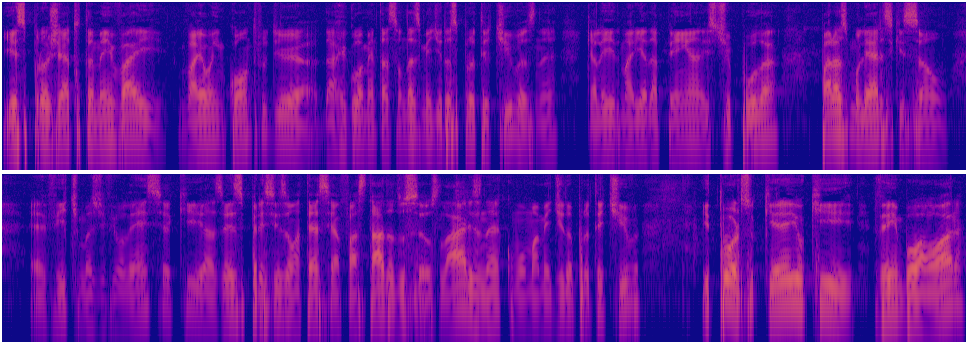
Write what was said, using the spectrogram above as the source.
e esse projeto também vai vai ao encontro de, da regulamentação das medidas protetivas, né, que a Lei Maria da Penha estipula para as mulheres que são é, vítimas de violência, que às vezes precisam até ser afastadas dos seus lares, né, como uma medida protetiva. E torço, creio que veio em boa hora,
